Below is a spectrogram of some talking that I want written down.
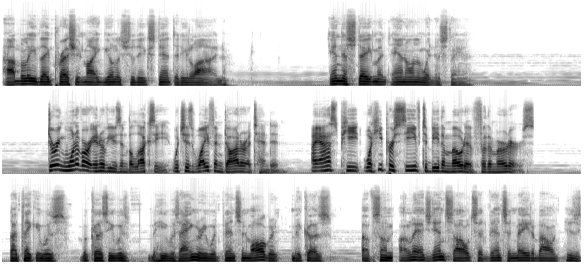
I believe they pressured Mike Gillich to the extent that he lied in this statement and on the witness stand. During one of our interviews in Biloxi, which his wife and daughter attended, I asked Pete what he perceived to be the motive for the murders. I think it was because he was he was angry with Vincent Margaret because of some alleged insults that Vincent made about his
